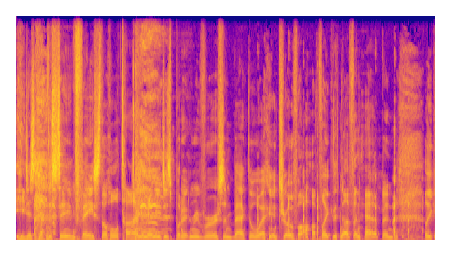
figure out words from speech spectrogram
he just kept the same face the whole time, and then he just put it in reverse and backed away and drove off like nothing happened. Like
